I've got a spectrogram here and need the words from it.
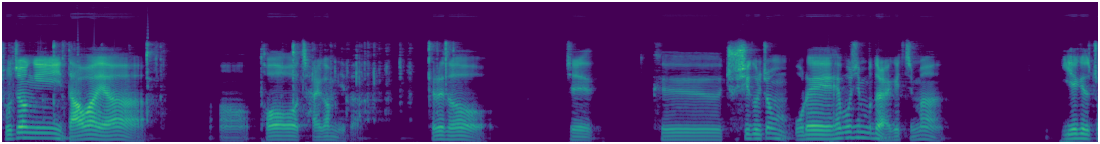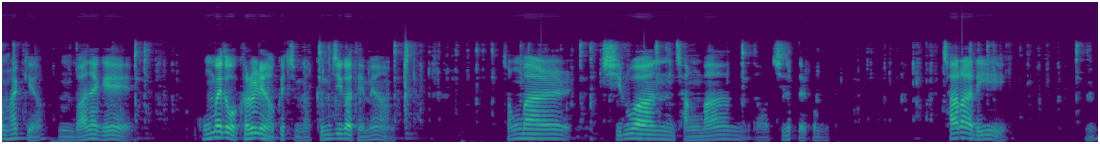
조정이 나와야 어, 더 잘 갑니다. 그래서 이제 그 주식을 좀 오래 해보신 분들 알겠지만 이 얘기도 좀 할게요. 음, 만약에 공매도가 그럴 리는 없겠지만 금지가 되면 정말 지루한 장만 어, 지속될 겁니다. 차라리 음,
